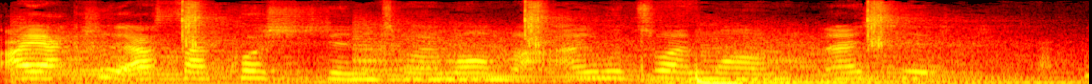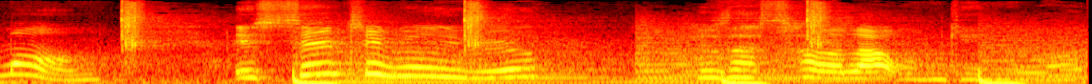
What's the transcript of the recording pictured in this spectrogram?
I actually asked that question to my mom. I went to my mom and I said, Mom, is Santa really real? Because that's how that one came about.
